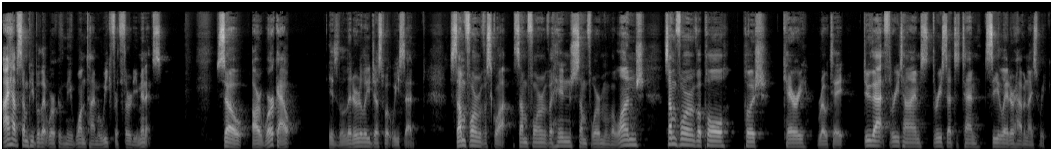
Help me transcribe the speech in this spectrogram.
I have some people that work with me one time a week for 30 minutes. So our workout is literally just what we said. Some form of a squat, some form of a hinge, some form of a lunge, some form of a pull, push, carry, rotate. Do that three times, three sets of 10. See you later. Have a nice week.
